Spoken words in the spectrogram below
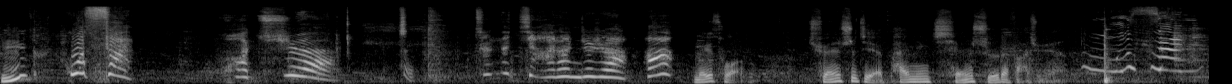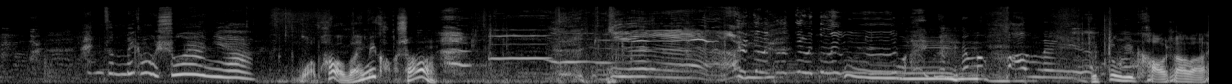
哇塞，我去，这真的假的？你这是啊？没错，全世界排名前十的法学院。哎，你怎么没跟我说呀你？我怕我万一没考上呢。你怎么那么棒呢你？我终于考上了。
